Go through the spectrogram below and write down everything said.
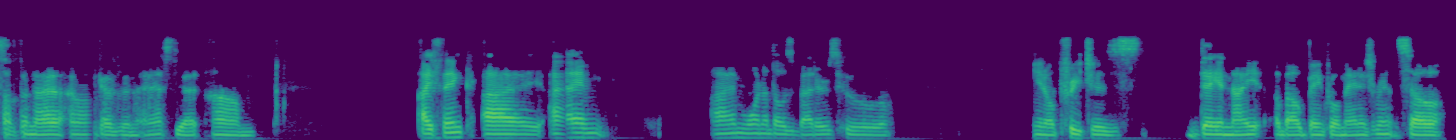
something I, I don't think I've been asked yet. Um, I think I I'm I'm one of those betters who, you know, preaches day and night about bankroll management. So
